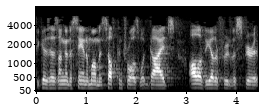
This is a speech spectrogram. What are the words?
Because as I'm going to say in a moment, self control is what guides all of the other fruit of the Spirit.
